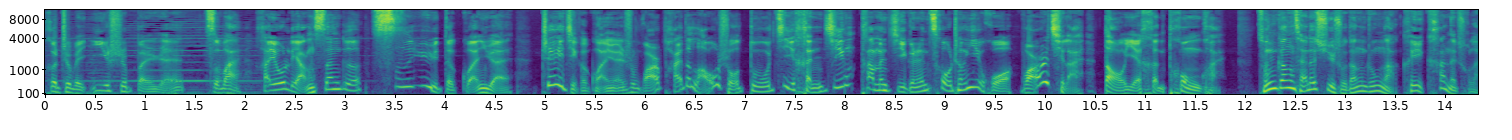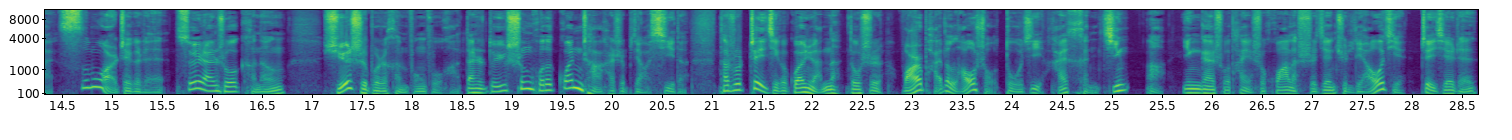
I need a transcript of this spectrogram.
和这位医师本人。此外，还有两三个私域的官员。这几个官员是玩牌的老手，赌技很精。他们几个人凑成一伙玩起来，倒也很痛快。从刚才的叙述当中啊，可以看得出来，斯莫尔这个人虽然说可能学识不是很丰富哈，但是对于生活的观察还是比较细的。他说这几个官员呢都是玩牌的老手，赌技还很精啊，应该说他也是花了时间去了解这些人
